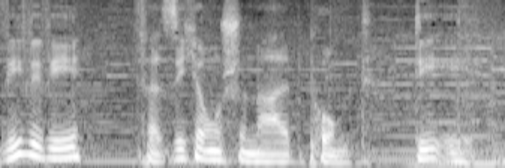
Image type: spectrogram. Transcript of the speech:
www.versicherungsjournal.de.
